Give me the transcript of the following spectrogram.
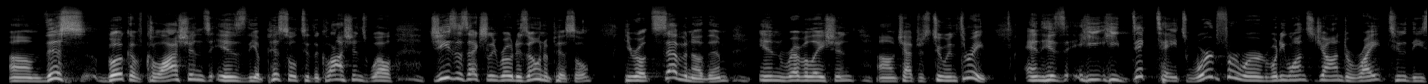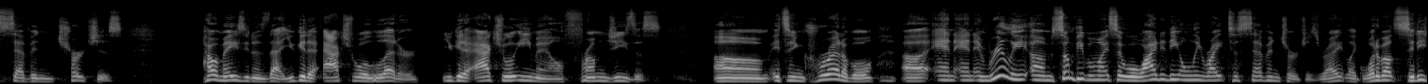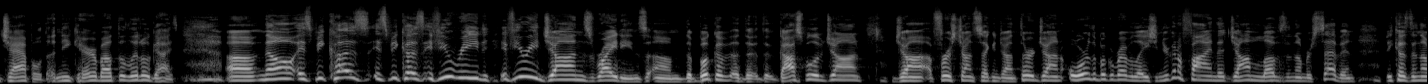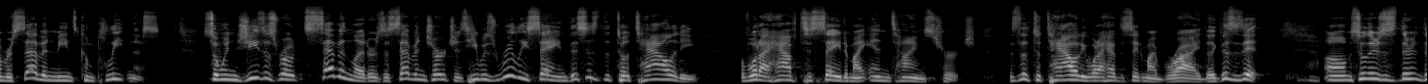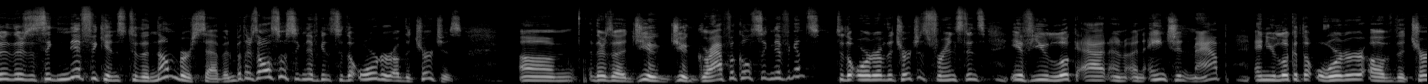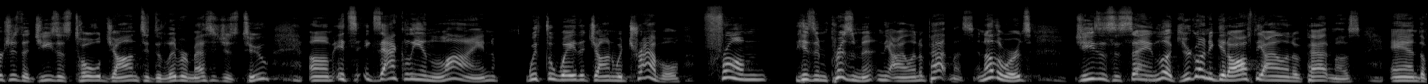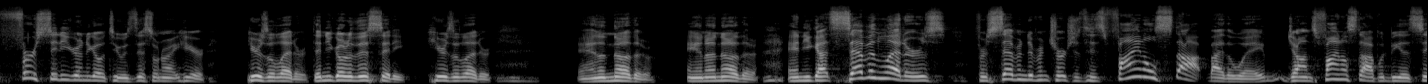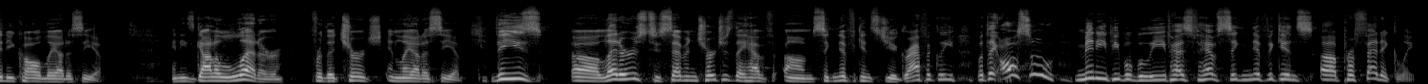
Um, this book of Colossians is the epistle to the Colossians. Well, Jesus actually wrote his own epistle. He wrote seven of them in Revelation um, chapters two and three, and his he he dictates word for word what he wants John to write to these seven churches. How amazing is that? You get an actual letter, you get an actual email from Jesus. Um, it's incredible. Uh, and, and, and really, um, some people might say, well, why did he only write to seven churches, right? Like, what about City Chapel? Doesn't he care about the little guys? Uh, no, it's because, it's because if you read, if you read John's writings, um, the book of, the, the Gospel of John, John, First John, Second John, Third John, or the book of Revelation, you're going to find that John loves the number seven because the number seven means completeness. So when Jesus wrote seven letters to seven churches, he was really saying, this is the totality of what I have to say to my end times church. This is the totality of what I have to say to my bride. Like, this is it. Um, so there's there, there, there's a significance to the number seven, but there's also significance to the order of the churches. Um, there's a ge- geographical significance to the order of the churches. For instance, if you look at an, an, ancient map and you look at the order of the churches that Jesus told John to deliver messages to, um, it's exactly in line with the way that John would travel from his imprisonment in the island of Patmos. In other words, Jesus is saying, Look, you're going to get off the island of Patmos, and the first city you're going to go to is this one right here. Here's a letter. Then you go to this city. Here's a letter. And another, and another. And you got seven letters for seven different churches. His final stop, by the way, John's final stop would be a city called Laodicea. And he's got a letter for the church in Laodicea. These uh, letters to seven churches. They have um, significance geographically, but they also, many people believe, has have significance uh, prophetically.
